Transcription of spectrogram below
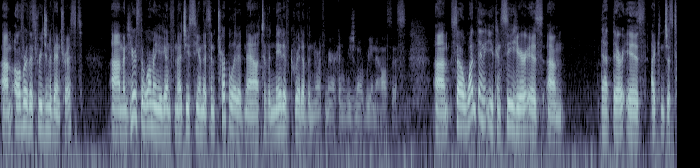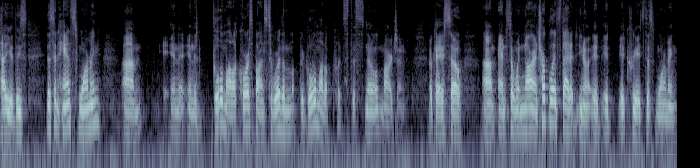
um, over this region of interest. Um, and here's the warming again from that GCM that's interpolated now to the native grid of the North American regional reanalysis. Um, so one thing that you can see here is um, that there is, I can just tell you, these, this enhanced warming um, in, the, in the global model corresponds to where the, the global model puts the snow margin. Okay, so um, and so when NARR interpolates that, it, you know, it, it, it creates this warming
